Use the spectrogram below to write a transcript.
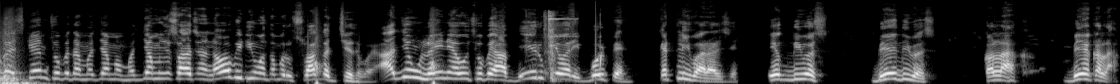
ગાઈસ કેમ છો બધા? મજામાં મજામાં જશો આજના નવા વિડીયોમાં તમારું સ્વાગત છે તો ભાઈ આજે હું લઈને આવ્યો છું ભાઈ આ બે રૂપિયા વાળી બોલ પેન કેટલી વાર આવશે એક દિવસ બે દિવસ કલાક બે કલાક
